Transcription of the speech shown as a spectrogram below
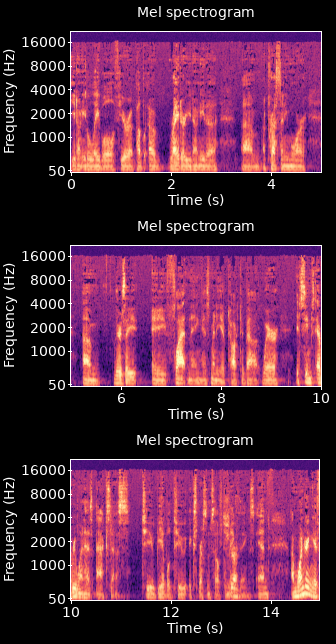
you don't need a label. If you're a, pub, a writer, you don't need a, um, a press anymore. Um, there's a, a flattening, as many have talked about, where it seems everyone has access to be able to express themselves to sure. make things. And I'm wondering if,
